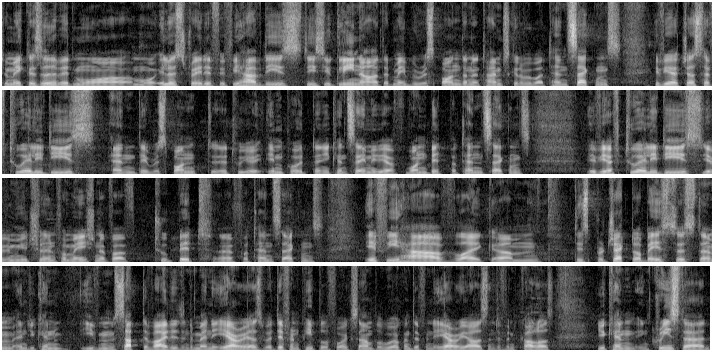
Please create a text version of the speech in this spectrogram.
to make this a little bit more, more illustrative, if you have these, these euglena that maybe respond on a time scale of about 10 seconds, if you just have two LEDs and they respond uh, to your input, then you can say maybe you have one bit per 10 seconds. If you have two LEDs, you have a mutual information above two bit uh, for 10 seconds. If we have like um, this projector-based system, and you can even subdivide it into many areas where different people, for example, work on different areas and different colors. You can increase that.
